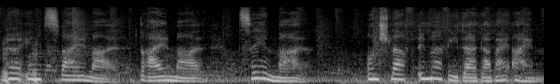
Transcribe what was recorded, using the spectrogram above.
Hör ihn zweimal, dreimal, zehnmal und schlaf immer wieder dabei ein.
